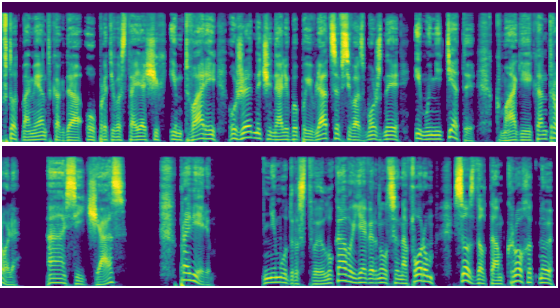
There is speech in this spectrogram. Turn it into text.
В тот момент, когда у противостоящих им тварей уже начинали бы появляться всевозможные иммунитеты к магии контроля. А сейчас? Проверим. Не мудрствуя лукаво, я вернулся на форум, создал там крохотную,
